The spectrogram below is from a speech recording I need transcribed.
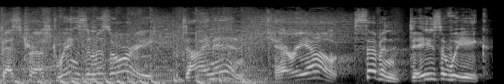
Best trashed wings in Missouri. Dine in, carry out, seven days a week.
